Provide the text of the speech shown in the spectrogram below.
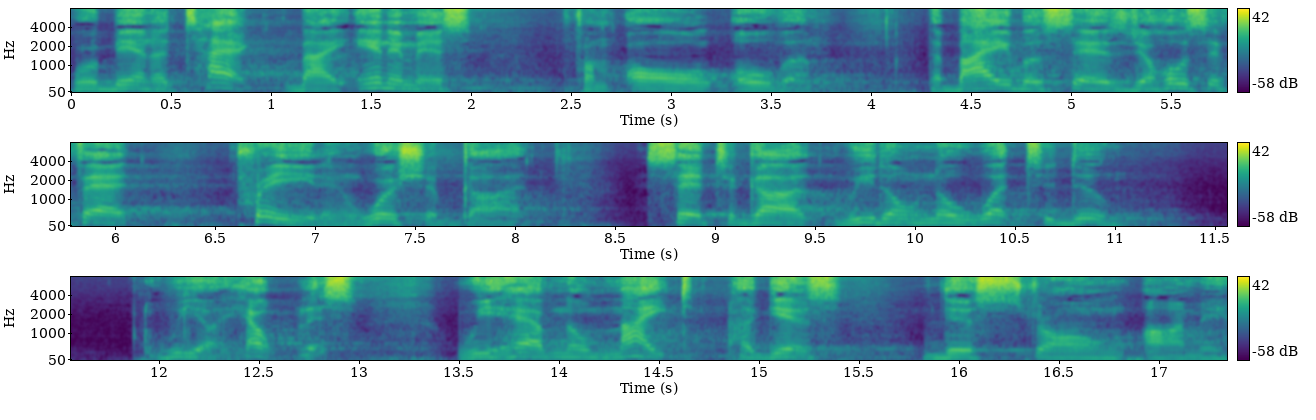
were being attacked by enemies from all over. The Bible says Jehoshaphat prayed and worshiped God. said to God, We don't know what to do. We are helpless. We have no might against this strong army.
